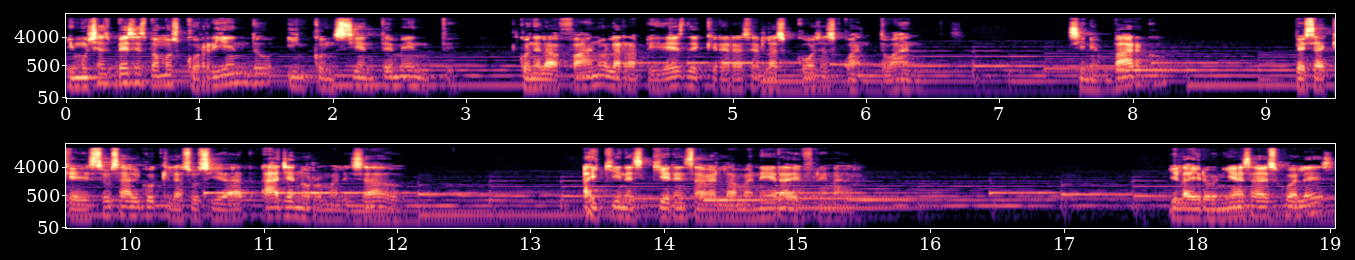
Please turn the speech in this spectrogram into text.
Y muchas veces vamos corriendo inconscientemente con el afán o la rapidez de querer hacer las cosas cuanto antes. Sin embargo, pese a que eso es algo que la sociedad haya normalizado, hay quienes quieren saber la manera de frenar. Y la ironía, ¿sabes cuál es?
